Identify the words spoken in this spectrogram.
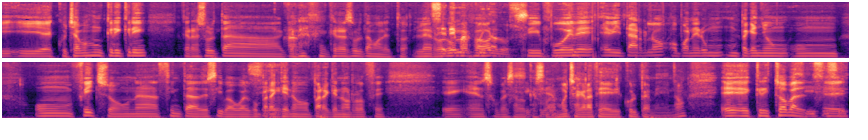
Y, escuchamos un cri cri que resulta que, ah. resulta molesto. Le ruego por favor si puede evitarlo o poner un, pequeño un, fixo, una cinta adhesiva o algo para que no para que no roce en, su mesa, lo que sea. Muchas gracias y discúlpeme. ¿no? Eh, Cristóbal, eh,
